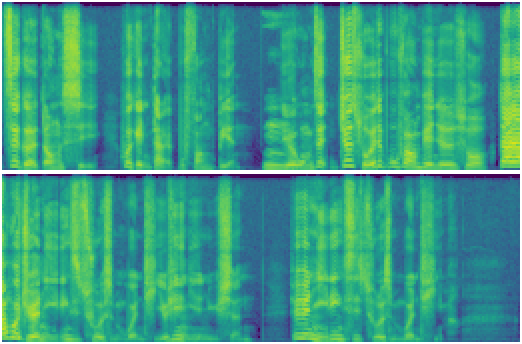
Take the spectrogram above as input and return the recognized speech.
这个东西会给你带来不方便。嗯因为我们这就所谓的不方便，就是说大家会觉得你一定是出了什么问题，尤其是你的女生，就是你一定是出了什么问题嘛。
